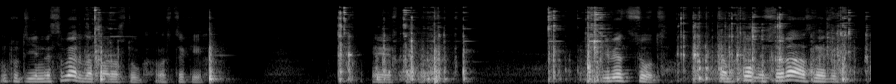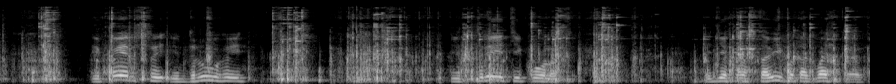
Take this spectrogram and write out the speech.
Ну, тут є не сверла, пару штук, ось таких. І ось таких. 900. Там конуси різні. І перший, і другий, і третій конус. Іде хвостовик, отак бачите. от.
